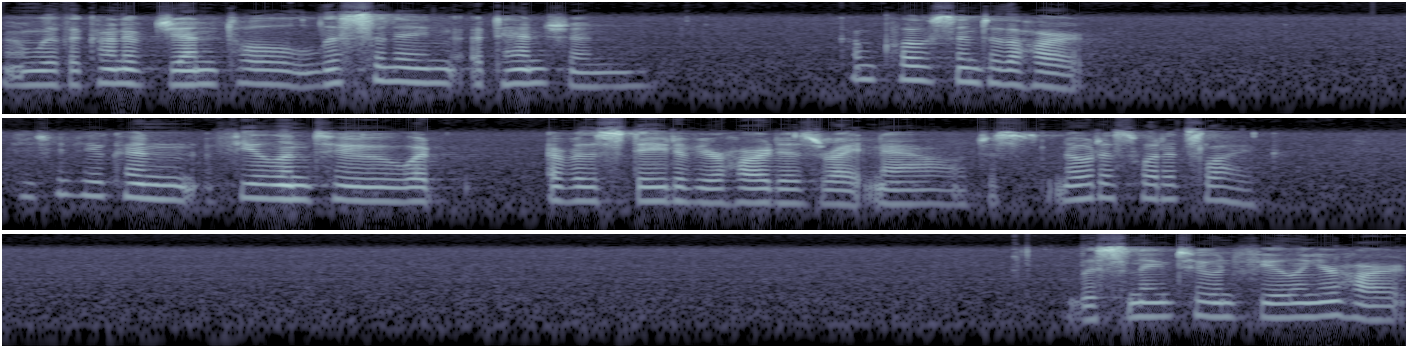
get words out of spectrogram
And with a kind of gentle listening attention, come close into the heart. See if you can feel into whatever the state of your heart is right now. Just notice what it's like. Listening to and feeling your heart.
